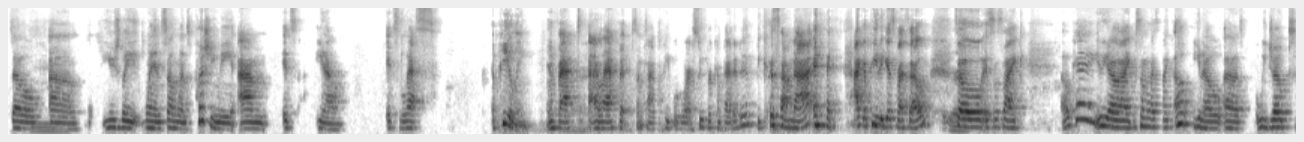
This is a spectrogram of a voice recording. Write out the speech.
So mm. um, usually when someone's pushing me i'm it's you know it's less appealing. In fact i laugh at sometimes people who are super competitive because i'm not. I compete against myself. Right. so it's just like okay you know like someone's like oh you know uh, we joked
